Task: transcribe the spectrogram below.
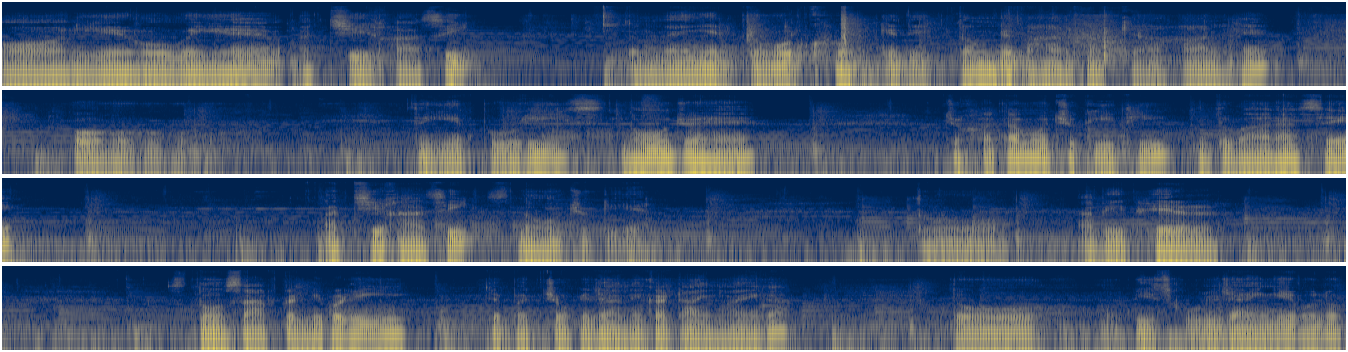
और ये हो गई है अच्छी खासी। तो मैं ये डोर खोल के देखता हूँ कि बाहर का क्या हाल है। ओ हो हो हो। तो ये पूरी स्नो जो है, जो ख़त्म हो चुकी थी, दोबारा से अच्छी खासी स्नो हो चुकी है। तो अभी फिर स्नो साफ़ करनी पड़ेगी, जब बच्चों के जाने का टाइम आएगा। तो अभी स्कूल जाएँगे वो लोग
